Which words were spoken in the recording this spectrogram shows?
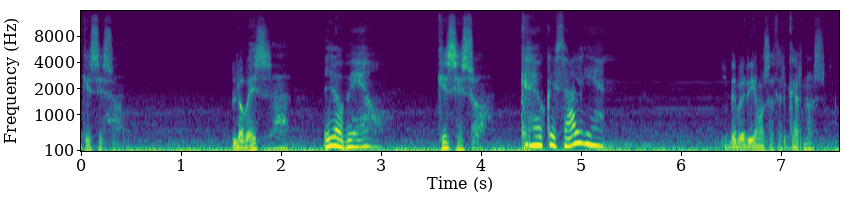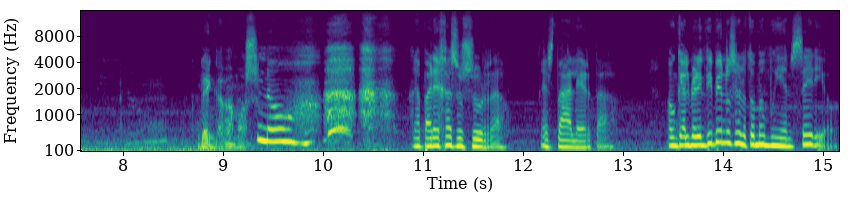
¿Qué es eso? ¿Lo ves? Lo veo. ¿Qué es eso? Creo que es alguien. ¿Deberíamos acercarnos? Venga, vamos. No. La pareja susurra, está alerta, aunque al principio no se lo toma muy en serio.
